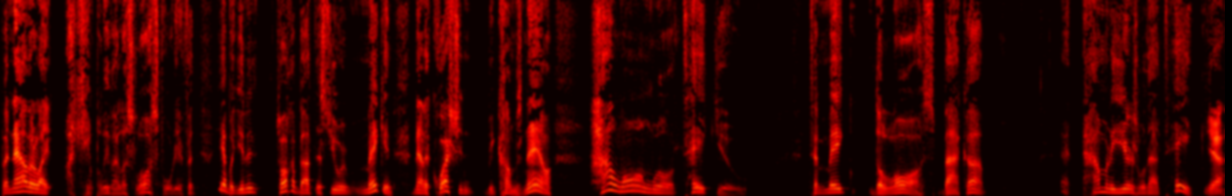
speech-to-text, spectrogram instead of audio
but now they're like, "I can't believe I just lost forty or 50. Yeah, but you didn't talk about this. You were making. Now the question becomes now, how long will it take you to make the loss back up? And How many years will that take? Yeah.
